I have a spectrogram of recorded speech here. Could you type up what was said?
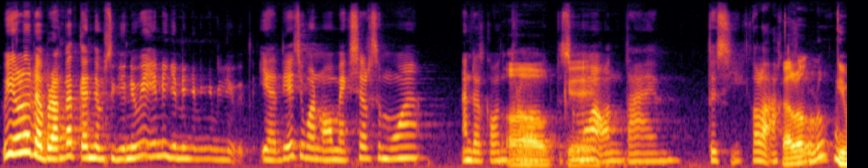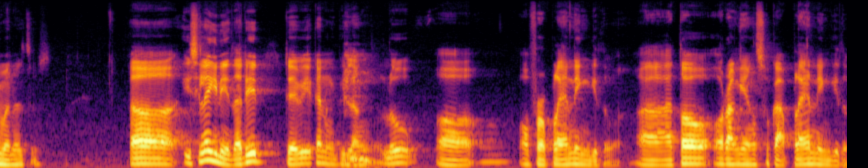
Wih lu udah berangkat kan jam segini, wih ini gini gini gini. gitu. Ya dia cuma mau make sure semua under control, Oke. semua on time. Itu sih kalau aku. Kalau lu gimana tuh? Eh istilahnya gini, tadi Dewi kan bilang lu eh, over planning gitu, Eh, atau orang yang suka planning gitu.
